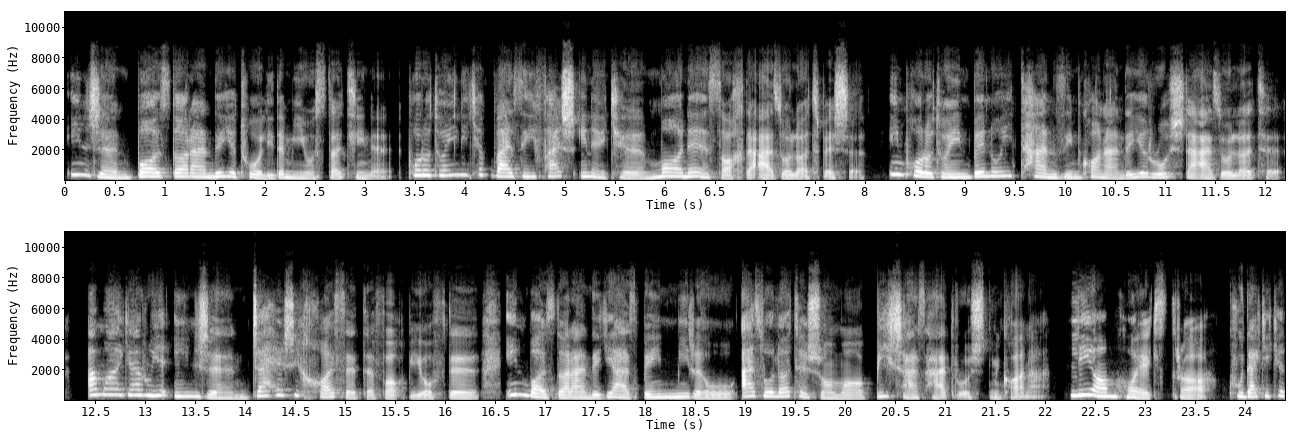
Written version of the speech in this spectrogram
این ژن بازدارنده تولید میوستاتینه. پروتئینی که وظیفش اینه که مانع ساخت عضلات بشه. این پروتئین به نوعی تنظیم کننده رشد عضلاته. اما اگر روی این ژن جهشی خاص اتفاق بیفته این بازدارندگی از بین میره و عضلات شما بیش از حد رشد می‌کنن. لیام هوکسترا کودکی که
